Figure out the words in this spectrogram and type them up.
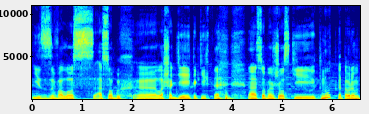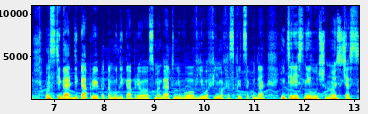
из волос особых э, лошадей каких-то, особо жесткий кнут, которым он стигает Ди Каприо, и потому Ди Каприо смогает у него в его фильмах раскрыться куда интереснее и лучше. Но сейчас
